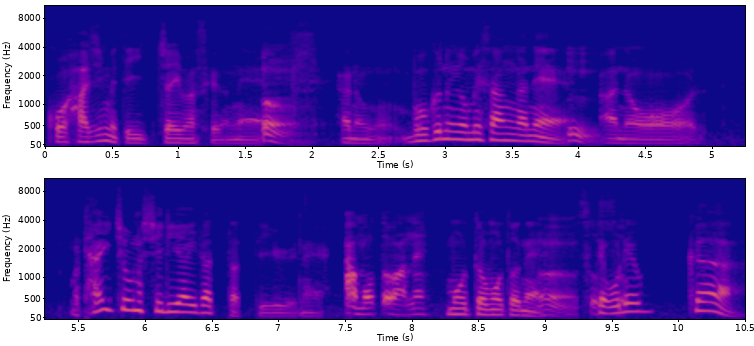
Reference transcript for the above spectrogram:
こう初めて言っちゃいますけどね、うん。あの僕の嫁さんがね、うん。あのまあ隊長の知り合いだったっていうねあ、元はね。もともとね、うん、そうそう。で俺が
